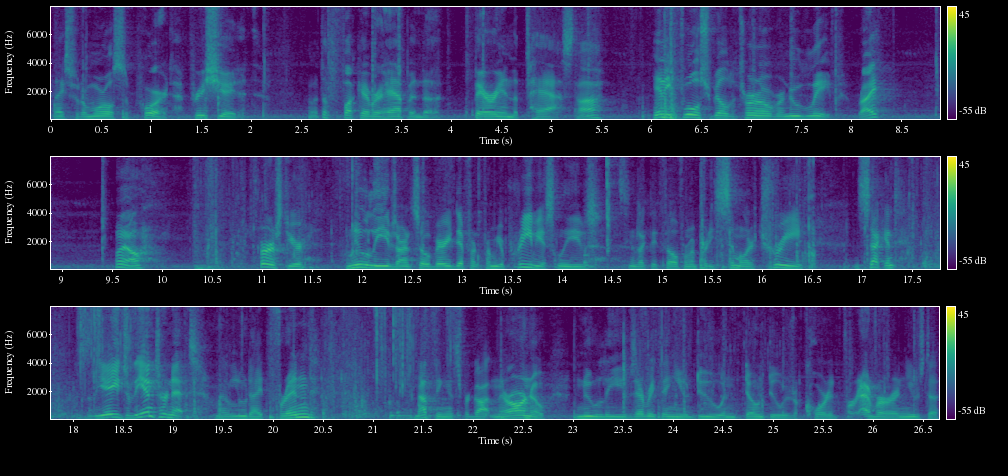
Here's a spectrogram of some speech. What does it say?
thanks for the moral support. Appreciate it. What the fuck ever happened to burying the past, huh? Any fool should be able to turn over a new leaf, right? Well, first, your new leaves aren't so very different from your previous leaves. It Seems like they fell from a pretty similar tree. And second, this is the age of the internet, my Luddite friend. Nothing is forgotten. There are no new leaves. Everything you do and don't do is recorded forever and used to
